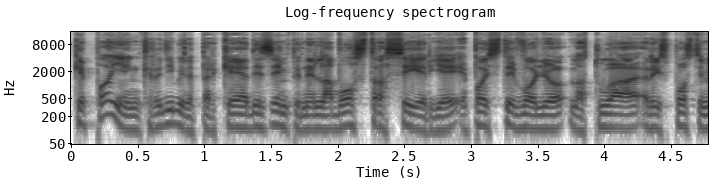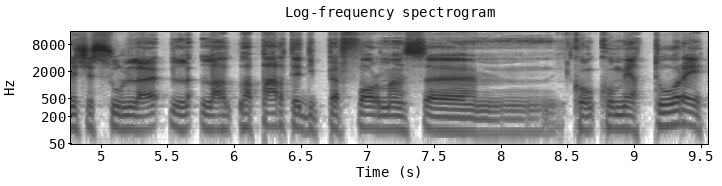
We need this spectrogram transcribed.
Che poi è incredibile perché, ad esempio, nella vostra serie, e poi Ste voglio la tua risposta invece sulla la, la parte di performance um, co- come attore,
